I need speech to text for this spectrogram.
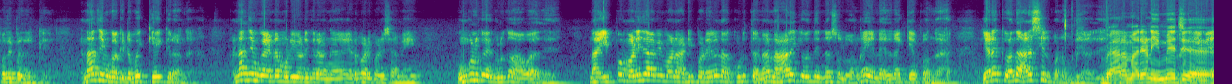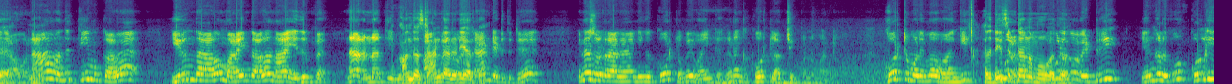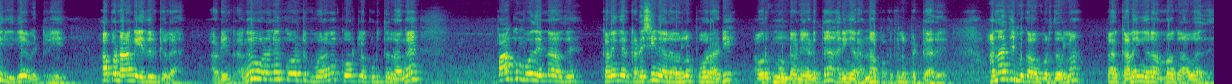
புதைப்பதற்கு. அதிமுக கிட்ட போய் கேட்குறாங்க அதிமுக என்ன முடிவு எடுக்கிறாங்க? எடப்பாடி பழனிசாமி உங்களுக்கும் எங்களுக்கும் ஆகாது நான் இப்போ மனிதாபிமான அடிப்படையில் நான் கொடுத்தேன்னா நாளைக்கு வந்து என்ன சொல்லுவாங்க? என்ன எதனா கேட்பாங்க? எனக்கு வந்து அரசியல் பண்ண முடியாது. வேற மாதிரியான இமேஜ் ஆகும். நான் வந்து திமுகவை இருந்தாலும் மறைந்தாலும் நான் எதிர்ப்பேன். நான் அண்ணா திமுக. அந்த இருக்கேன். ஸ்டாண்ட் எடுத்துட்டு என்ன சொல்றாங்க? நீங்க கோர்ட்ல போய் வாங்கிக்கோங்க. நாங்க கோர்ட்ல அப்ஜெக்ட் பண்ண மாட்டோம். கோர்ட் மூலயமா வாங்கி அது டீசெண்டான மூவ் அது. வெற்றி எங்களுக்கும் கொள்கை ரீதியா வெற்றி. அப்ப நாங்க எதிர்க்கல. அப்படின்றாங்க. உடனே கோர்ட்டுக்கு போறாங்க. கோர்ட்ல கொடுத்துட்றாங்க. பார்க்கும்போது என்ன ஆகுது? கலைஞர் கடைசி நேரம் வரலும் போராடி அவருக்குன்னு உண்டான இடத்த அறிஞர் அண்ணா பக்கத்தில் பெற்றார். அதிமுகவை பொறுத்தவரைலாம் இப்போ கலைஞர் அம்மாவுக்கு ஆகாது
